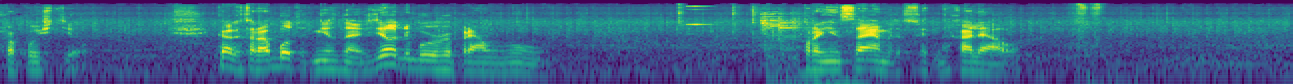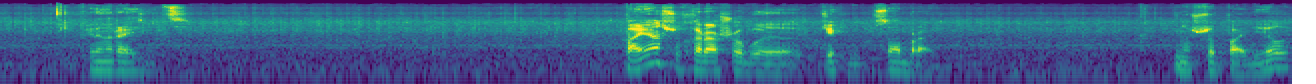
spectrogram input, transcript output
Пропустил. Как это работает, не знаю. Сделали бы уже прям, ну, проницаемый, так сказать, на халяву. Хрен разница. Понятно, что хорошо бы технику собрать. Ну, что поделать.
